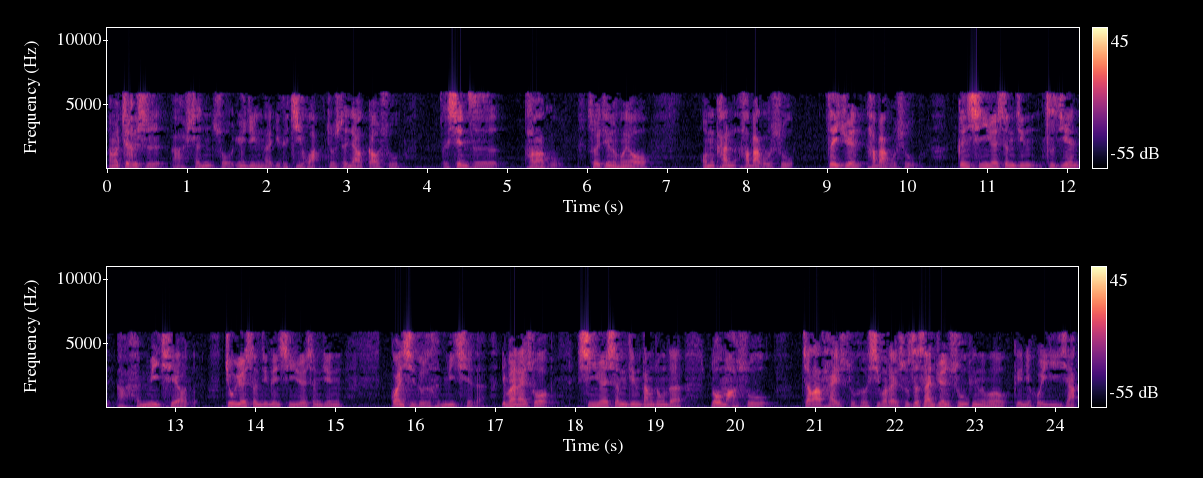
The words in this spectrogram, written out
那么这个是啊，神所预定的一个计划，就是神要告诉这个先知哈巴谷。所以听众朋友，我们看哈巴谷书这一卷哈巴谷书，跟新约圣经之间啊很密切哦。旧约圣经跟新约圣经关系都是很密切的。一般来说，新约圣经当中的罗马书。加拉太书和希伯来书这三卷书，听众朋友给你回忆一下，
